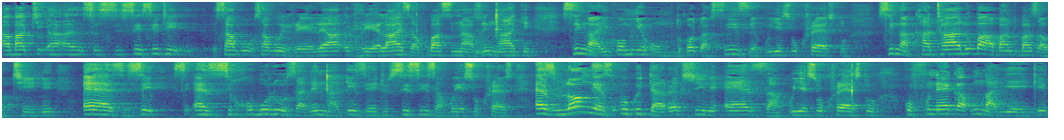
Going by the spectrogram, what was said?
abathi sithi sakurealize ukuba sinazo iingxaki singayi komnye umntu kodwa size kuyesu krestu. Singakhathali uba abantu bazawuthini as sirhubuluza neengxaki zethu sisiza kuyesu krestu. As long as ukwidirection eza kuyesu krestu kufuneka ungayeki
